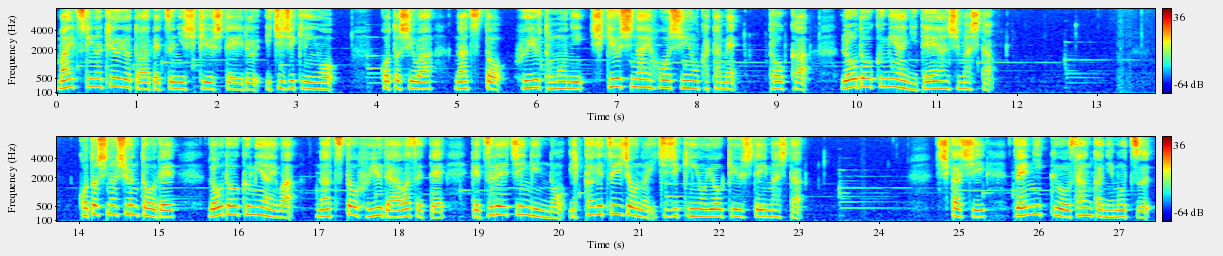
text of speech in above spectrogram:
毎月の給与とは別に支給している一時金を、今年は夏と冬ともに支給しない方針を固め、10日、労働組合に提案しました。今年の春闘で、労働組合は夏と冬で合わせて月例賃金の1ヶ月以上の一時金を要求していました。しかし、全日空を傘下に持つ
